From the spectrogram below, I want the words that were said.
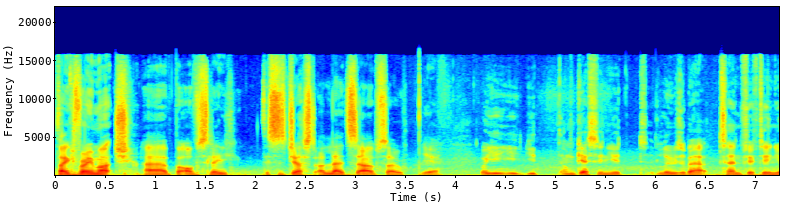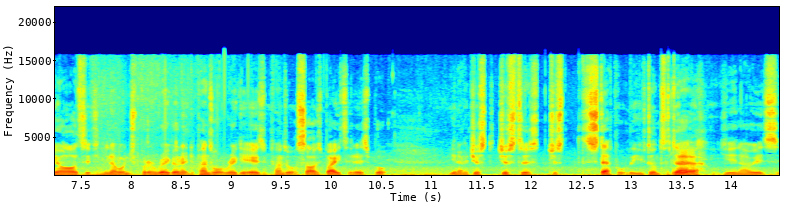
thank you very much. Uh, but obviously this is just a lead setup. So yeah. Well, you, you, you, I'm guessing you'd lose about 10, 15 yards if you know once you put a rig on it. Depends what rig it is. Depends what size bait it is. But you know, just just to, just the step up that you've done today. Yeah. You know, it's,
